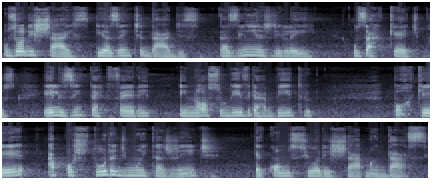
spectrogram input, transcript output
Os orixás e as entidades das linhas de lei, os arquétipos, eles interferem em nosso livre-arbítrio? Porque a postura de muita gente é como se orixá mandasse,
